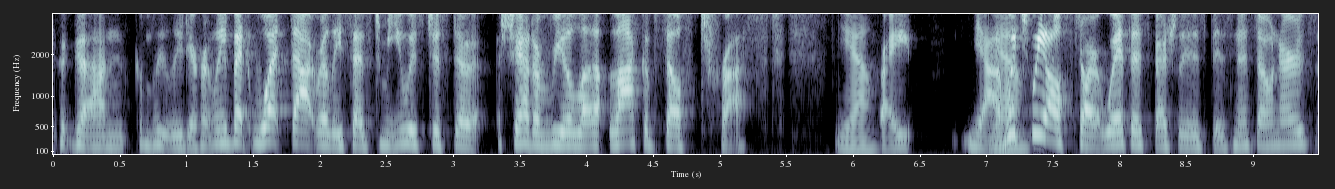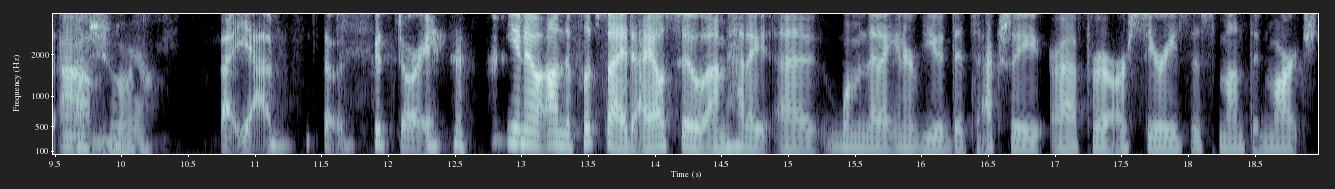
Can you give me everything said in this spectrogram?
gone completely differently. But what that really says to me was just a she had a real lack of self trust yeah. right? Yeah, yeah, which we all start with especially as business owners. Oh, um, oh, sure but yeah, so good story. you know, on the flip side, I also um, had a, a, woman that I interviewed that's actually uh, for our series this month in March,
